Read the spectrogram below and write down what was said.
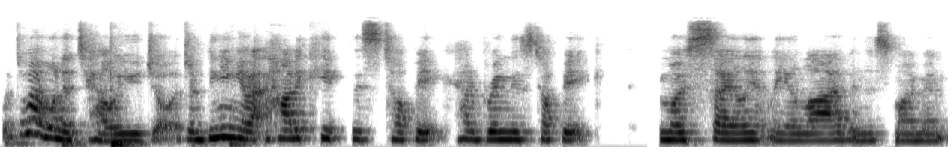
what do I want to tell you, George? I'm thinking about how to keep this topic, how to bring this topic most saliently alive in this moment.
